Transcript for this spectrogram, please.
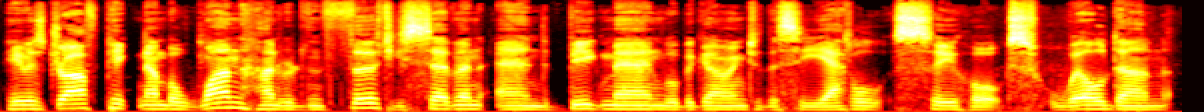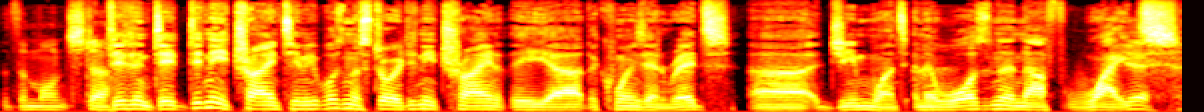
He was draft pick number 137, and the big man will be going to the Seattle Seahawks. Well done, the monster. Didn't did, didn't he train, Tim? It wasn't a story. Didn't he train at the uh, the Queensland Reds uh, gym once, and there wasn't enough weights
